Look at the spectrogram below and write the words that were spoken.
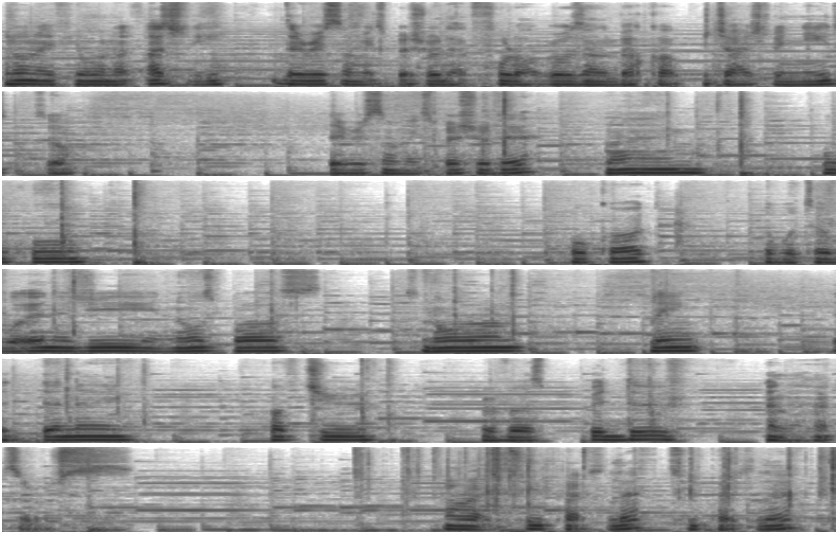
I don't know if you want to... Actually, there is something special that full out rolls on the backup, which I actually need. So, there is something special there. Climb, Coco, Card, Double Turbo Energy, Nosepass, Snorunt, Blink, Dedenne, Capture, Reverse Bidoof, and Haxorus. Alright, two packs left, two packs left.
